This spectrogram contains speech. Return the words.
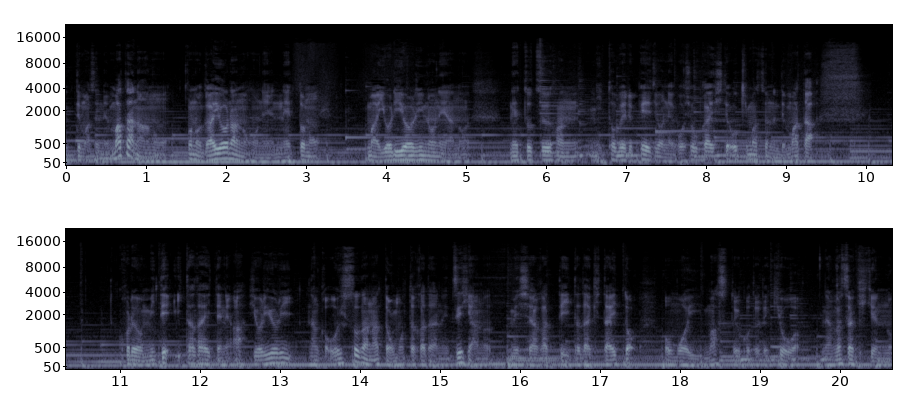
売ってますよねまたのあのこの概要欄の方ねネットのまあよりよりのねあのネット通販に飛べるページをねご紹介しておきますのでまたこれを見ていただいてねあよりよりなんか美味しそうだなって思った方はね是非あの召し上がっていただきたいと思います。ということで今日は長崎県の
